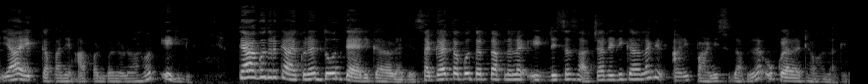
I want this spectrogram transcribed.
या एक कपाने आपण बनवणार आहोत इडली. त्या अगोदर काय करूया? दोन तयारी करावी लागेल. सगळ्यात अगोदर तर आपल्याला इडलीचा साचा रेडी करावा लागेल आणि पाणीसुद्धा आपल्याला उकळायला ठेवावं लागेल.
